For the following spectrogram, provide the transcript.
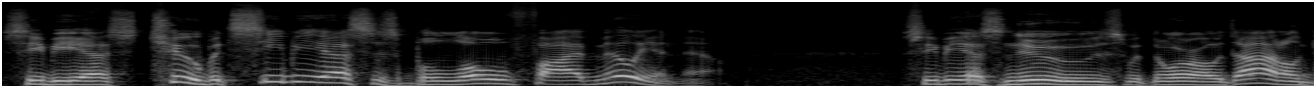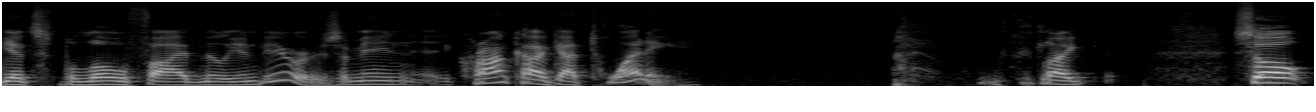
CBS two, but CBS is below five million now. CBS News with Norah O'Donnell gets below five million viewers. I mean, Cronkite got 20. like, so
